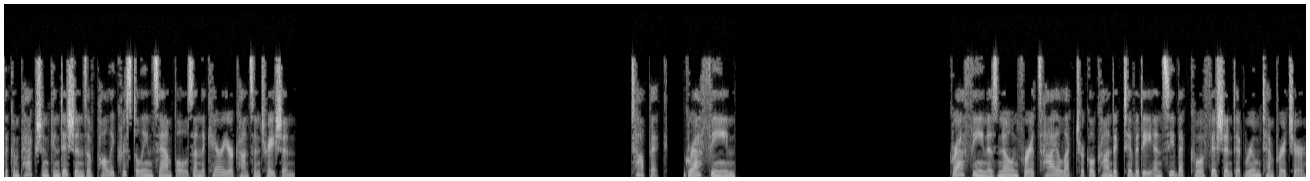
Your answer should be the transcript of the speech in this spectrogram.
the compaction conditions of polycrystalline samples and the carrier concentration. Graphene Graphene is known for its high electrical conductivity and Seebeck coefficient at room temperature.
